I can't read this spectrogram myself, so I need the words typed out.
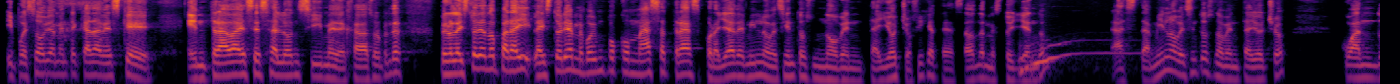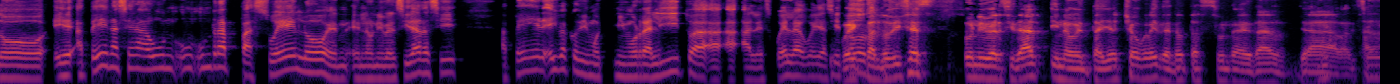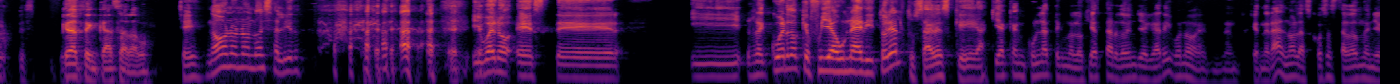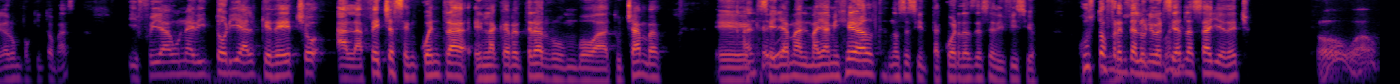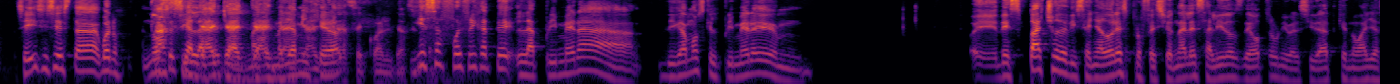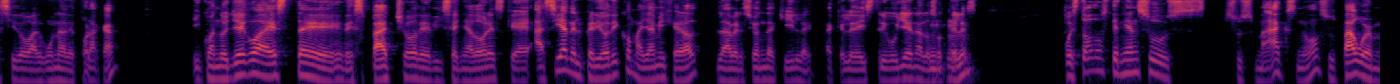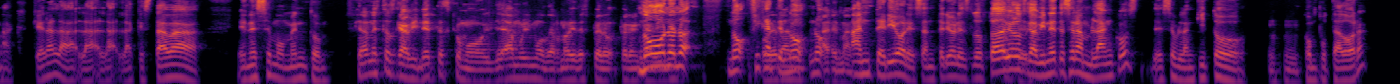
Y pues obviamente cada vez que entraba a ese salón sí me dejaba sorprender. Pero la historia no para ahí, la historia me voy un poco más atrás, por allá de 1998. Fíjate hasta dónde me estoy yendo. Hasta 1998, cuando eh, apenas era un, un, un rapazuelo en, en la universidad, así, apenas iba con mi, mo- mi morralito a, a- a la escuela, güey, así Güey, todos- cuando dices universidad y 98, güey, denotas una edad ya Sí, avanzada. pues, pues, Quédate en casa, Davo. Sí, no, no, no, no he salido. y bueno, este, y recuerdo que fui a una editorial, tú sabes que aquí a Cancún la tecnología tardó en llegar y bueno, en, en general, ¿no? Las cosas tardaron en llegar un poquito más. Y fui a una editorial que de hecho a la fecha se encuentra en la carretera rumbo a tu chamba, eh, ¿Ah, que se llama el Miami Herald, no sé si te acuerdas de ese edificio, justo No frente a la Universidad. La Salle, de hecho. Oh, wow. Sí, sí, sí, está, bueno, no Ah, sé sí, si a la ya, fecha, ya, Miami Herald. ya sé cuál, ya sé Y esa fue, fíjate, la primera, digamos que el primer em, eh, despacho de diseñadores profesionales salidos de otra universidad que no haya sido alguna de por acá. Y cuando llego a este despacho de diseñadores que hacían el periódico Miami Herald, la versión de aquí, la, la que le distribuyen a los hoteles, pues todos tenían sus, sus Macs, ¿no? Sus Power Mac, que era la, la, la que estaba en ese momento. Eran estos gabinetes como ya muy modernoides, pero... pero en No, no, no, no, fíjate, no, no, anteriores, anteriores. Los, todavía los Ok. gabinetes eran blancos, de ese blanquito Ujú. computadora,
